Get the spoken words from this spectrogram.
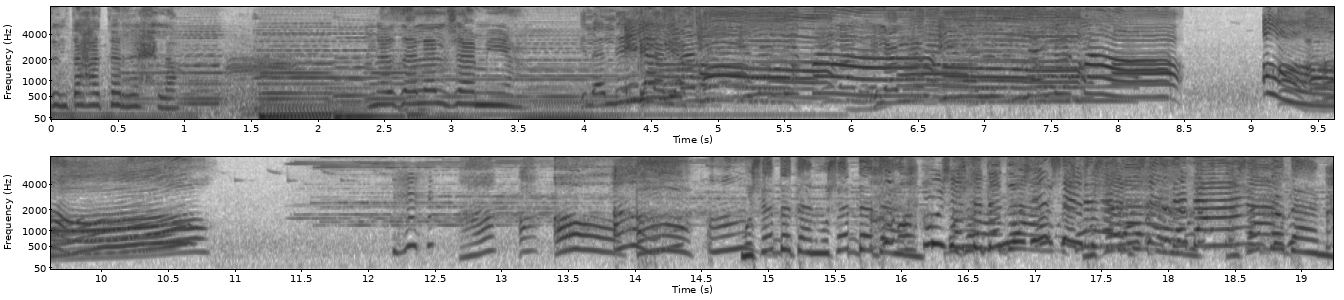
لقد انتهت الرحلة. نزل الجميع. إلى اللقاء. إلى اللقاء. إلى اللقاء. آه. مجددا مجددا مجددا مجددا مجددا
